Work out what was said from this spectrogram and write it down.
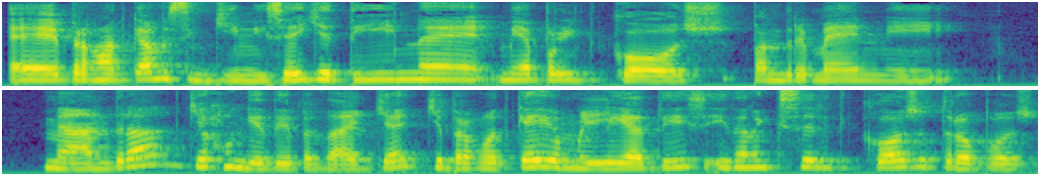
Ε, πραγματικά με συγκίνησε γιατί είναι μια πολιτικός παντρεμένη με άντρα και έχουν και δύο παιδάκια και πραγματικά η ομιλία της ήταν εξαιρετικός ο τρόπος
